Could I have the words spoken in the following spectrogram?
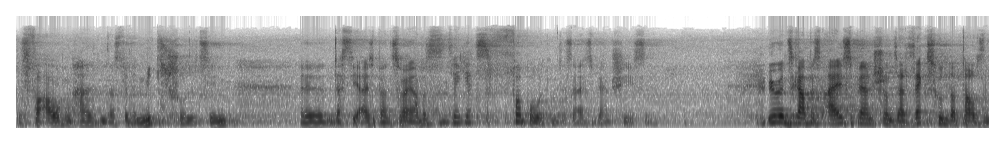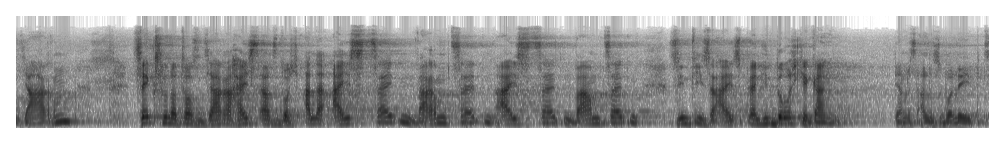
das vor Augen halten, dass wir da mitschuld sind, dass die Eisbären zeugen. Aber es ist ja jetzt verboten, das Eisbärenschießen. Übrigens gab es Eisbären schon seit 600.000 Jahren. 600.000 Jahre heißt also, durch alle Eiszeiten, Warmzeiten, Eiszeiten, Warmzeiten sind diese Eisbären hindurchgegangen. Die haben das alles überlebt.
